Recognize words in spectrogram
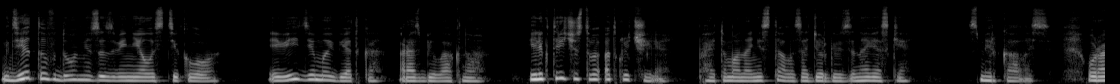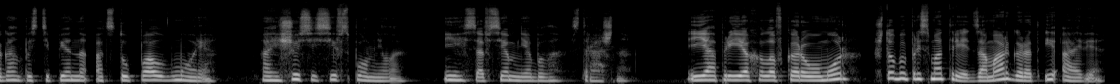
Где-то в доме зазвенело стекло, и, видимо, ветка разбила окно. Электричество отключили, поэтому она не стала задергивать занавески. Смеркалось. Ураган постепенно отступал в море. А еще Сиси вспомнила. Ей совсем не было страшно. «Я приехала в Караумор, чтобы присмотреть за Маргарет и Ави»,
